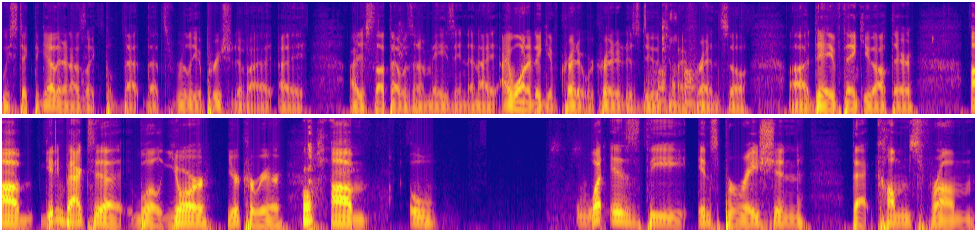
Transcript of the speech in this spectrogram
we stick together, and I was like, that that's really appreciative. I I, I just thought that was an amazing, and I I wanted to give credit where credit is due to my friend. So, uh, Dave, thank you out there. Um, getting back to well your your career, um, what is the inspiration that comes from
